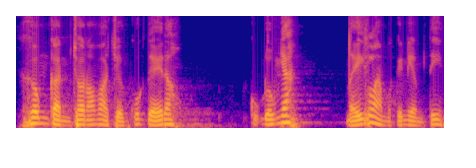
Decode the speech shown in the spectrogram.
không cần cho nó vào trường quốc tế đâu. Cũng đúng nhá. Đấy là một cái niềm tin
